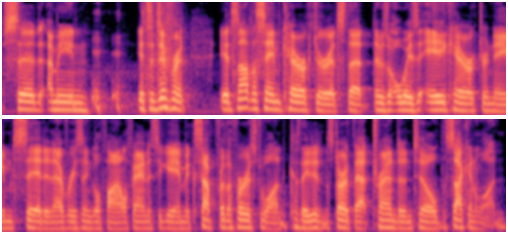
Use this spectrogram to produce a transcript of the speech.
Sid. I mean, it's a different. It's not the same character. It's that there's always a character named Sid in every single Final Fantasy game, except for the first one, because they didn't start that trend until the second one.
